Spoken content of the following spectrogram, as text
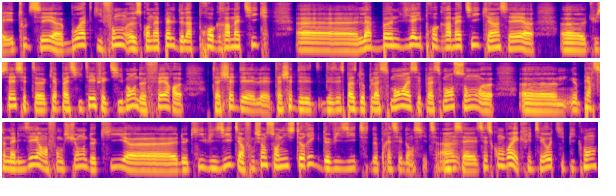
et toutes ces boîtes qui font ce qu'on appelle de la programmatique, la bonne vieille programmatique. Hein, c'est tu sais cette euh, capacité effectivement de faire, euh, tu achètes, des, des, des, espaces de placement et ces placements sont euh, personnalisés en fonction de qui, de qui visite et en fonction de son historique de visite de précédents sites. Hein. Mmh c'est, ce qu'on voit avec Riteo typiquement,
